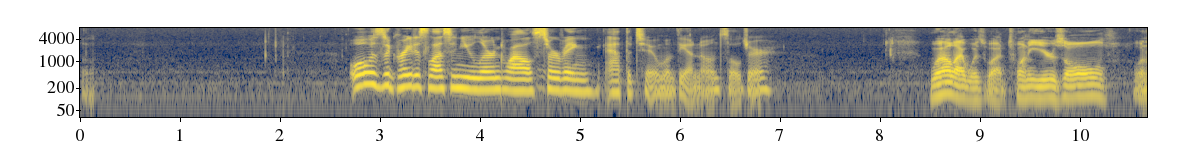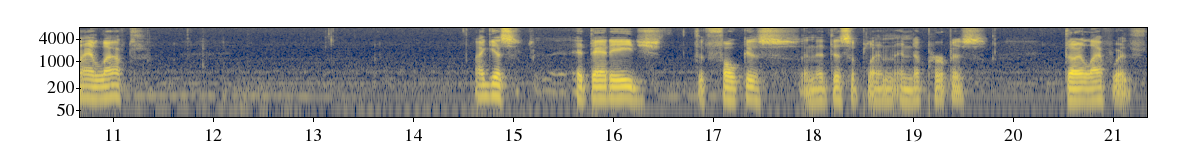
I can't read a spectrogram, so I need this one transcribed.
So What was the greatest lesson you learned while serving at the tomb of the unknown soldier? well, I was what 20 years old when I left. I guess at that age, the focus and the discipline and the purpose that I left with,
